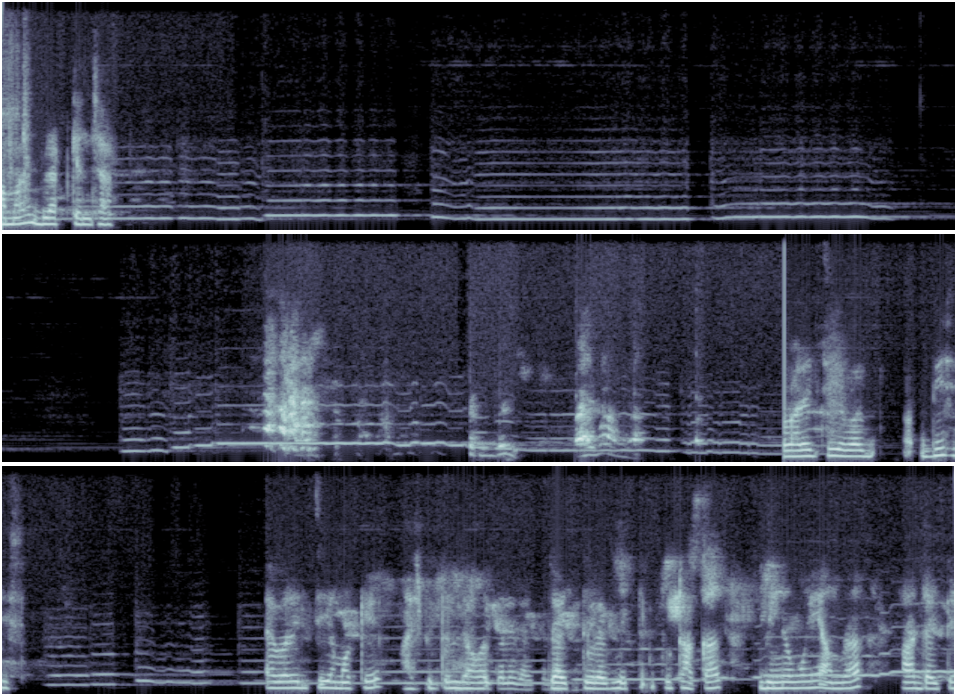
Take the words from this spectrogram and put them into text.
আমার ব্লাড ক্যান্সার জি এবার দিস? এবারে জি আমাকে হসপিটাল যাওয়ার যাইতে লাগবে, কিন্তু টাকার বিনিময়ে আমরা আর যাইতে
